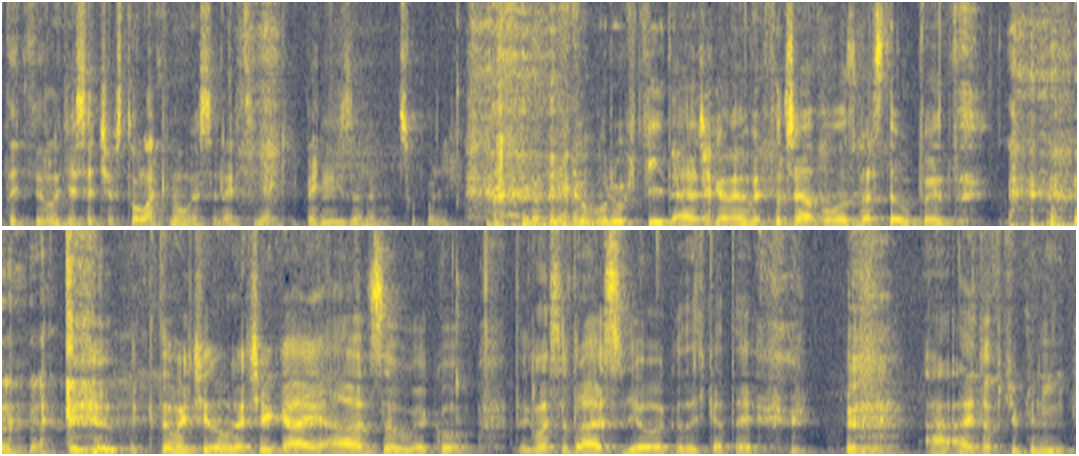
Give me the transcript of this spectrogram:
teď ty lidi se často laknou, jestli nechci nějaký peníze nebo co po nich jako budu chtít a já říkám, já bych potřeboval pomoct nastoupit. tak to většinou nečekají a jsou jako, takhle se právě smějou jako teďka ty a, a je to vtipný.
